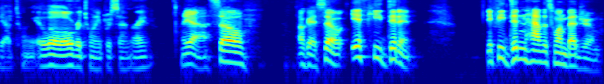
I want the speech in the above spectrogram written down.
Yeah, 20, a little over 20%, right? Yeah. So, okay. So if he didn't, if he didn't have this one bedroom,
